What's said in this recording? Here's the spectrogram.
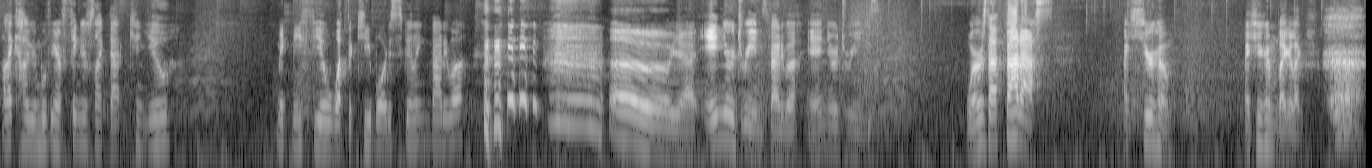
I like how you're moving your fingers like that. Can you make me feel what the keyboard is feeling, VatiWah? oh, yeah. In your dreams, VatiWah. In your dreams. Where's that fat ass? I hear him. I hear him like like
